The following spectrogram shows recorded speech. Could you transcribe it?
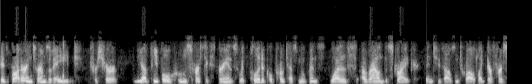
It's broader in terms of age, for sure. You have people whose first experience with political protest movements was around the strike in 2012, like their first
